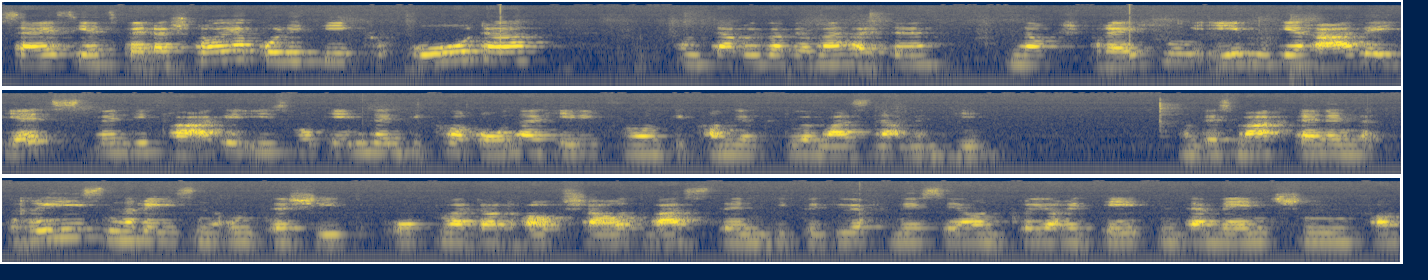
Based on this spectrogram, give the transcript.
Sei es jetzt bei der Steuerpolitik oder, und darüber werden wir heute noch sprechen, eben gerade jetzt, wenn die Frage ist, wo gehen denn die Corona-Hilfen und die Konjunkturmaßnahmen hin? Und es macht einen riesen, riesen Unterschied, ob man da drauf schaut, was denn die Bedürfnisse und Prioritäten der Menschen, von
